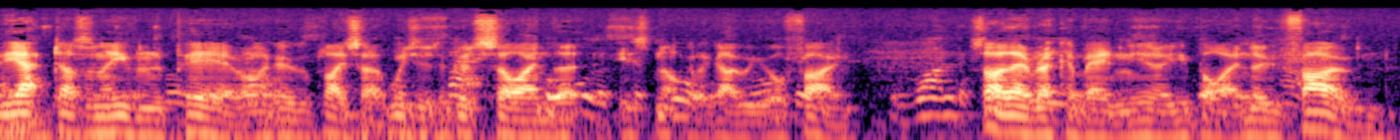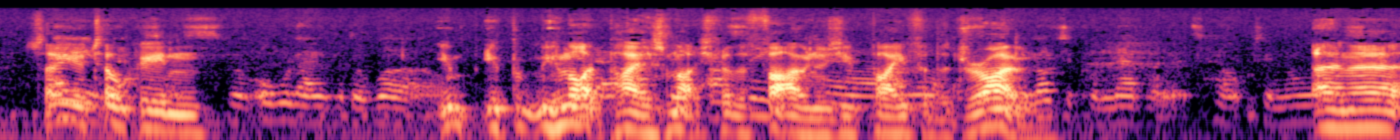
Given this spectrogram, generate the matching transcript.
The app doesn't even appear on the Google Play site, which is a good sign that it's not going to go with your phone. So they recommend you know you buy a new phone. So you're talking you, you, you might pay as much for the phone as you pay for the drone. And uh,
